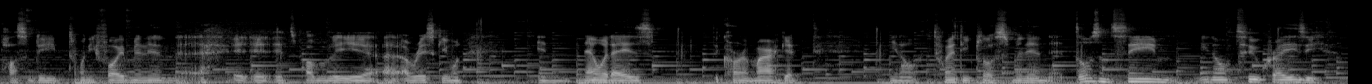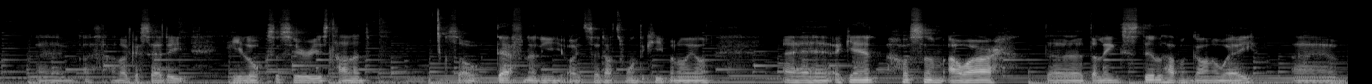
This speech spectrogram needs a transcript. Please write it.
possibly 25 million. Uh, it, it, it's probably a, a, risky one. In nowadays, the current market, you know, 20 plus million, it doesn't seem, you know, too crazy. Um, and like I said, he, he looks a serious talent. So definitely, I'd say that's one to keep an eye on. Uh, again, Houssem Aouar, the the links still haven't gone away. Um,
